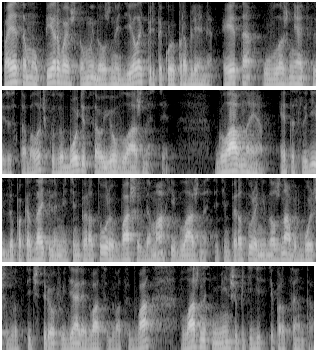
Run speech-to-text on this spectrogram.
Поэтому первое, что мы должны делать при такой проблеме, это увлажнять слизистую оболочку, заботиться о ее влажности. Главное, это следить за показателями температуры в ваших домах и влажности. Температура не должна быть больше 24, в идеале 20-22, влажность не меньше 50%.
